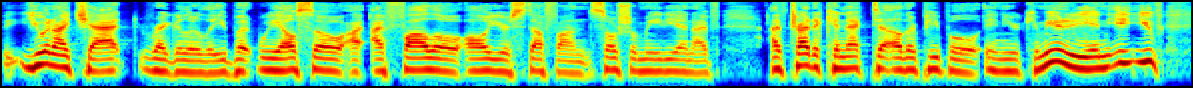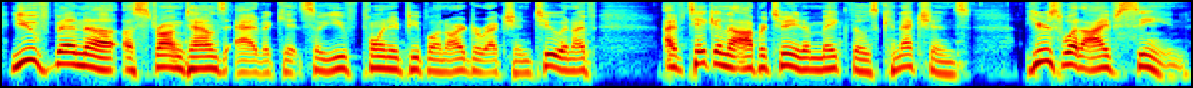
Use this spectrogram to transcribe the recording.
you and I chat regularly, but we also I, I, follow all your stuff on social media, and I've I've tried to connect to other people in your community, and you've you've been a, a strong towns advocate, so you've pointed people in our direction too, and I've I've taken the opportunity to make those connections. Here's what I've seen:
